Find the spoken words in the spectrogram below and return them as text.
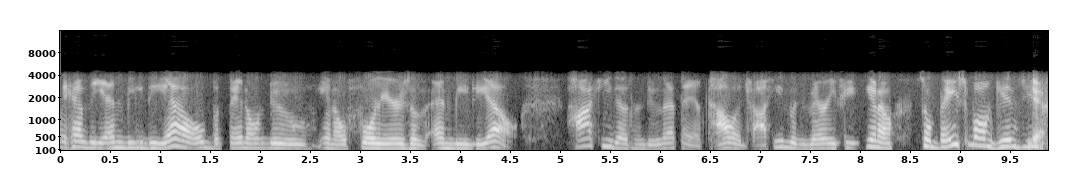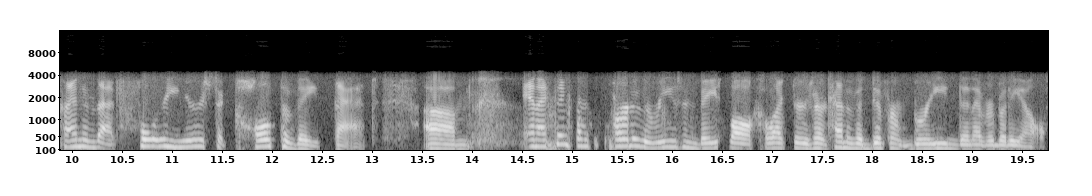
They have the NBDL, but they don't do, you know, 4 years of NBDL. Hockey doesn't do that. They have college hockey, but very few, you know. So baseball gives you yeah. kind of that 4 years to cultivate that. Um and I think that's part of the reason baseball collectors are kind of a different breed than everybody else.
